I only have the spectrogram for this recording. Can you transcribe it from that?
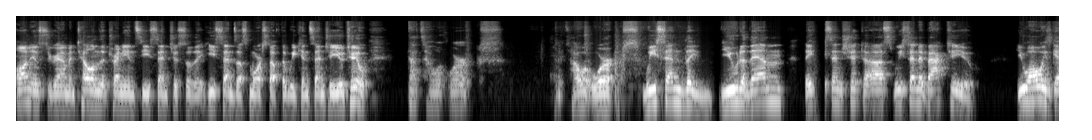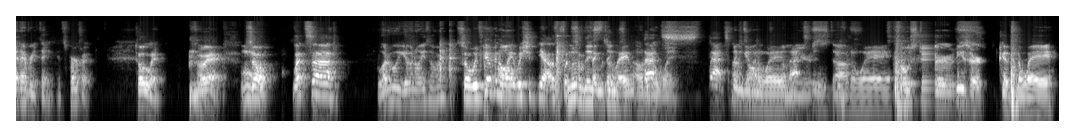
on Instagram and tell him that Trenny and C sent you so that he sends us more stuff that we can send to you too. That's how it works. That's how it works. We send the you to them. They send shit to us. We send it back to you. You always get everything. It's perfect. Totally. Okay. So let's uh What have we given away so far? so we've given away we should yeah, let's let's put some things things away. out of the that's that's been That's given away. That's been stuff. given away. Coasters. These are given away.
